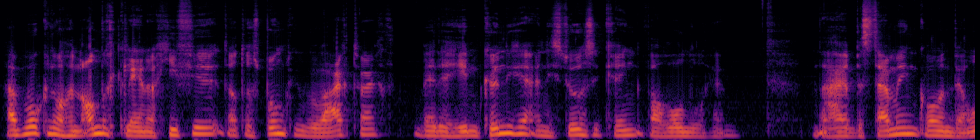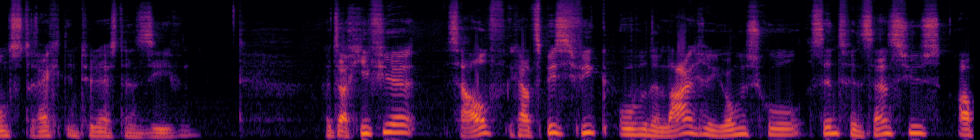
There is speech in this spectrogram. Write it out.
hebben we ook nog een ander klein archiefje dat oorspronkelijk bewaard werd bij de Heemkundige en Historische Kring van Wondelgem. Na haar bestemming kwam het bij ons terecht in 2007. Het archiefje zelf gaat specifiek over de lagere jongensschool Sint Vincentius a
